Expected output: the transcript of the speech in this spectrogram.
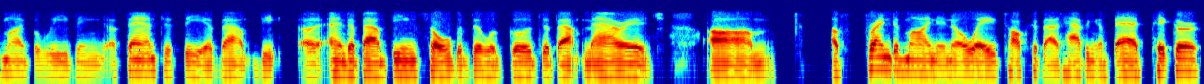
my believing a fantasy about be uh, and about being sold a bill of goods about marriage. Um, a friend of mine in OA talks about having a bad picker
